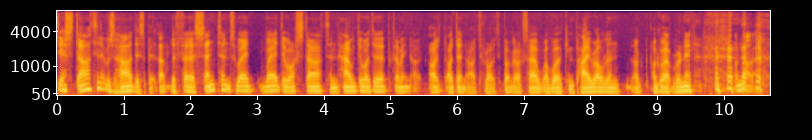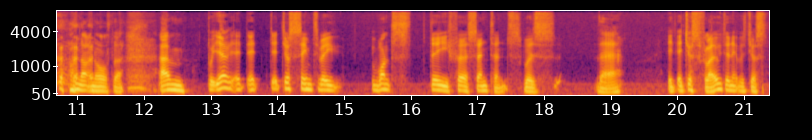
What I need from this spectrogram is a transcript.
yes, starting it was the hardest bit. That the first sentence. Where where do I start and how do I do it? Because I mean, I, I don't know how to write a book. Like I, I work in payroll and I, I go out running. I'm not I'm not an author. Um, but yeah, it, it it just seemed to be once the first sentence was there, it, it just flowed and it was just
